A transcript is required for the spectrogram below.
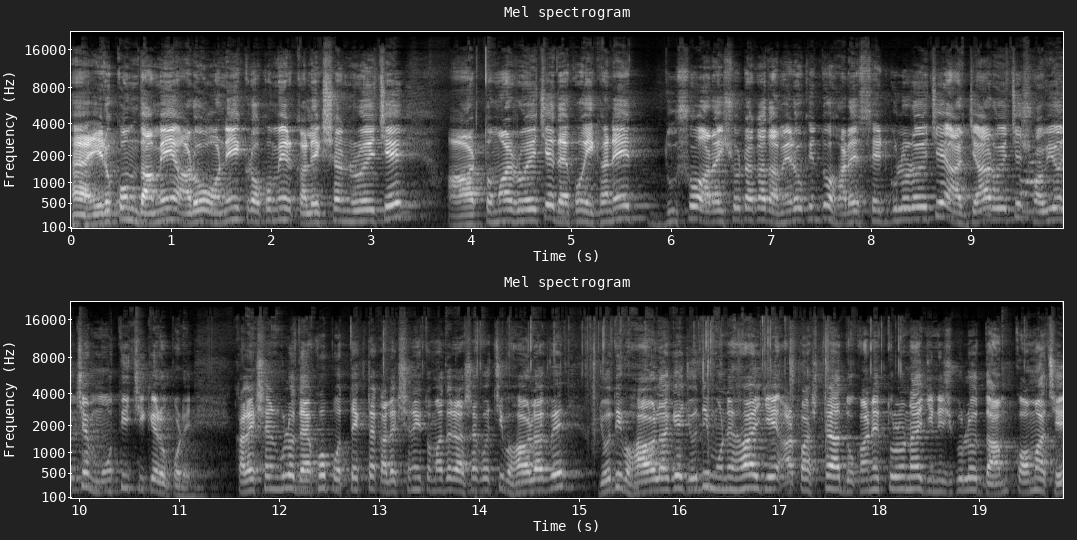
হ্যাঁ এরকম দামে আরও অনেক রকমের কালেকশন রয়েছে। আর তোমার রয়েছে, দেখো এখানে দুশো আড়াইশো টাকা দামেরও কিন্তু হাড়ের সেটগুলো রয়েছে। আর যা রয়েছে সবই হচ্ছে মতি চিকের ওপরে। কালেকশানগুলো দেখো, প্রত্যেকটা কালেকশানেই তোমাদের আশা করছি ভালো লাগবে। যদি ভালো লাগে, যদি মনে হয় যে আর পাঁচটা দোকানের তুলনায় জিনিসগুলোর দাম কম আছে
